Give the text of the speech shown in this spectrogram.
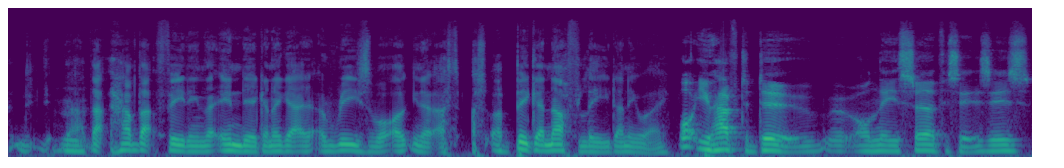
that, have that feeling that India are going to get a reasonable, uh, you know, a, a, big enough lead anyway. What you have to do on these surfaces is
